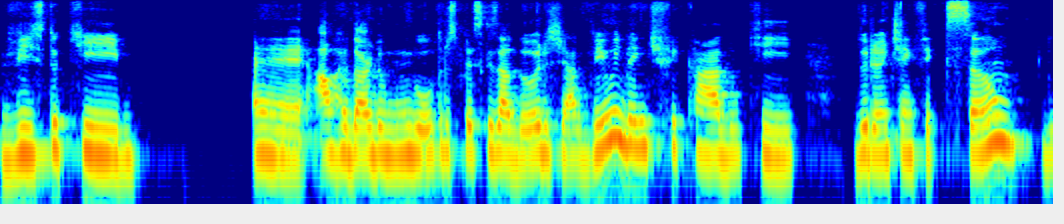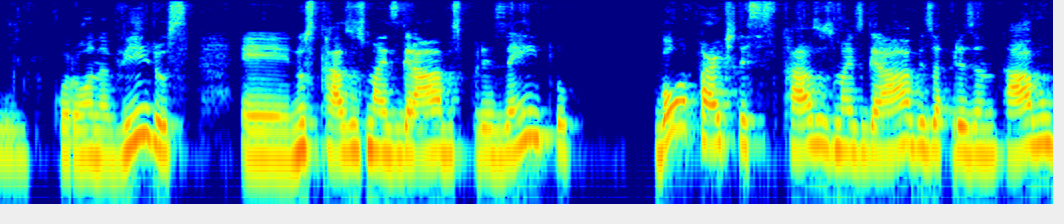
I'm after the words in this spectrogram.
visto que é, ao redor do mundo, outros pesquisadores já haviam identificado que durante a infecção do coronavírus, é, nos casos mais graves, por exemplo, boa parte desses casos mais graves apresentavam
